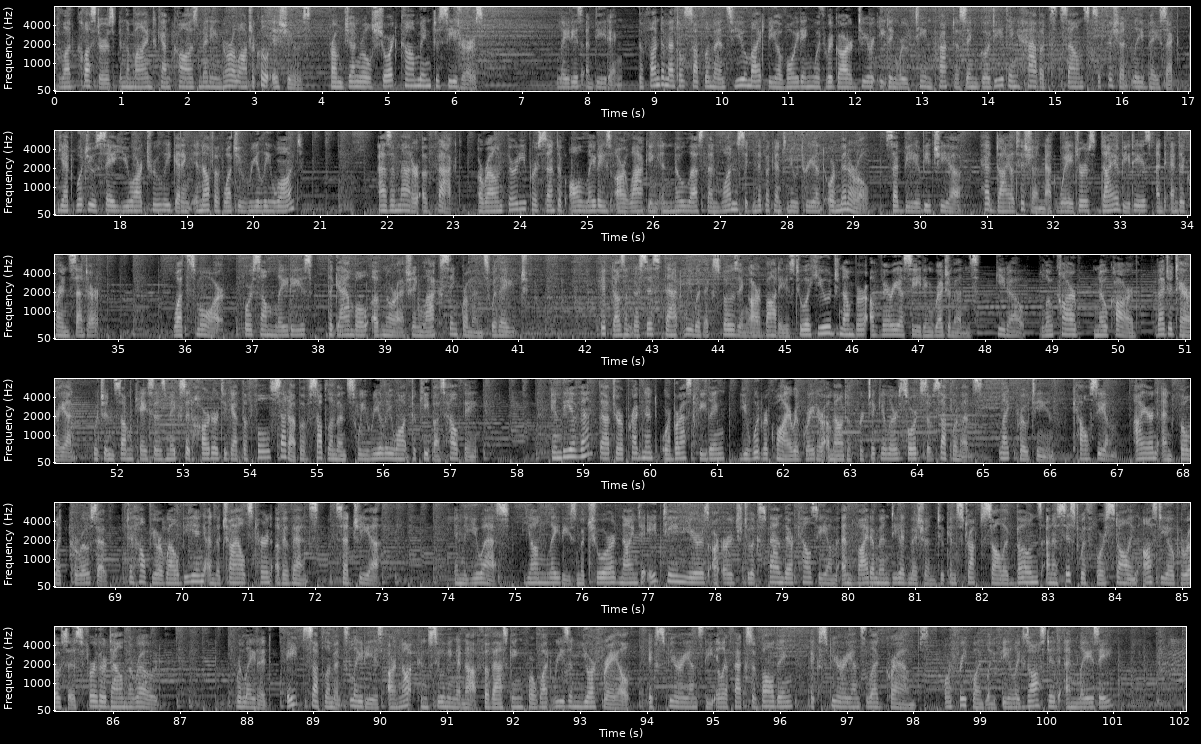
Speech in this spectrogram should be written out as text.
Blood clusters in the mind can cause many neurological issues, from general shortcoming to seizures. Ladies and eating the fundamental supplements you might be avoiding with regard to your eating routine practicing good eating habits sounds sufficiently basic, yet would you say you are truly getting enough of what you really want? As a matter of fact, around 30% of all ladies are lacking in no less than one significant nutrient or mineral, said Bia Bichia, head dietitian at Wagers Diabetes and Endocrine Center. What's more, for some ladies, the gamble of nourishing lacks increments with age. It doesn't assist that we with exposing our bodies to a huge number of various eating regimens, keto, low carb, no carb, vegetarian, which in some cases makes it harder to get the full setup of supplements we really want to keep us healthy. In the event that you're pregnant or breastfeeding, you would require a greater amount of particular sorts of supplements, like protein, calcium, iron and folic corrosive, to help your well-being and the child's turn of events, said Chia. In the US, young ladies matured 9 to 18 years are urged to expand their calcium and vitamin D admission to construct solid bones and assist with forestalling osteoporosis further down the road. Related, 8 supplements ladies are not consuming enough of asking for what reason you're frail, experience the ill effects of balding, experience leg cramps, or frequently feel exhausted and lazy?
